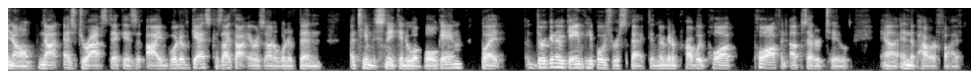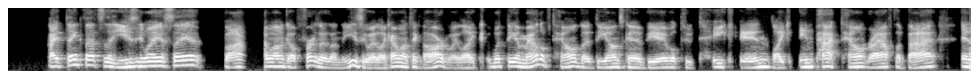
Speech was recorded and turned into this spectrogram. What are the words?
you know, not as drastic as I would have guessed because I thought Arizona would have been a team to sneak into a bowl game, but they're going to gain people's respect and they're going to probably pull up pull off an upset or two uh, in the Power Five. I think that's the easy way to say it, but I want to go further than the easy way. Like I want to take the hard way. Like with the amount of talent that Deion's going to be able to take in, like impact talent right off the bat, and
